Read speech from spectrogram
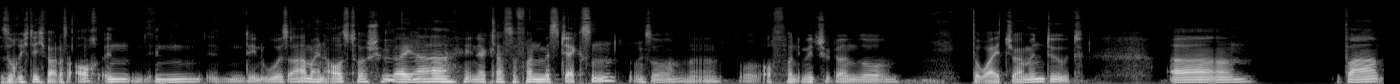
so richtig war das auch in, in, in den USA, mein Austauschschüler Mhm. ja in der Klasse von Miss Jackson, und so, ne, so auch von den Mitschülern so The White German Dude. Ähm, war,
